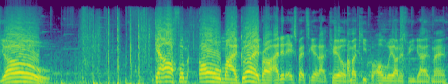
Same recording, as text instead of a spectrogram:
Yo! Get off from... Oh my god! Bro, I didn't expect to get that kill. I'm gonna keep it all the way honest with you guys, man.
